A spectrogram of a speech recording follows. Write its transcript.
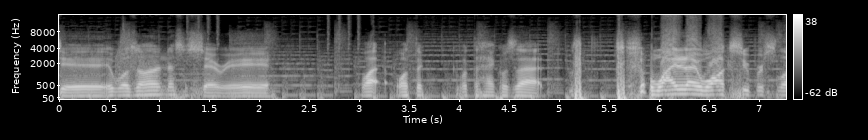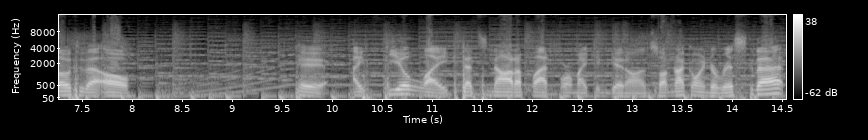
It was unnecessary. What? What the? What the heck was that? Why did I walk super slow through that? Oh. Okay, I feel like that's not a platform I can get on, so I'm not going to risk that.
